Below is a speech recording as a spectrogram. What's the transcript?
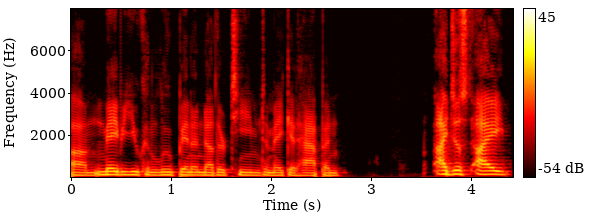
Um, maybe you can loop in another team to make it happen. I just, I,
